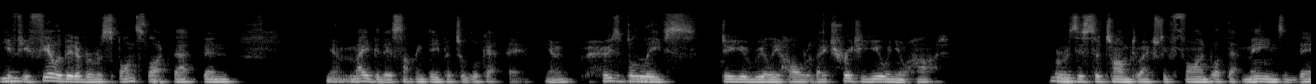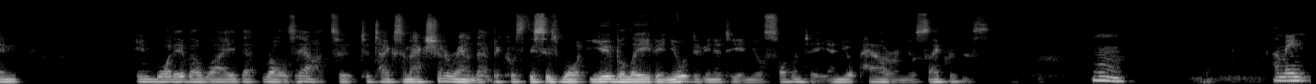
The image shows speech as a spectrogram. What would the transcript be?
mm. if you feel a bit of a response like that then you know maybe there's something deeper to look at there you know whose mm. beliefs do you really hold are they true to you in your heart or is mm. this the time to actually find what that means and then in whatever way that rolls out to, to take some action around that because this is what you believe in your divinity and your sovereignty and your power and your sacredness. Mm. I mean,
